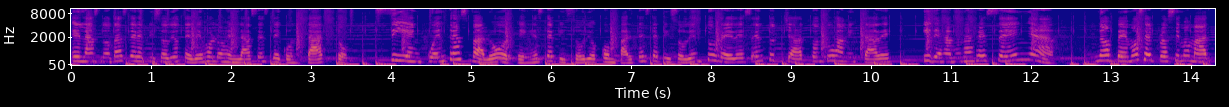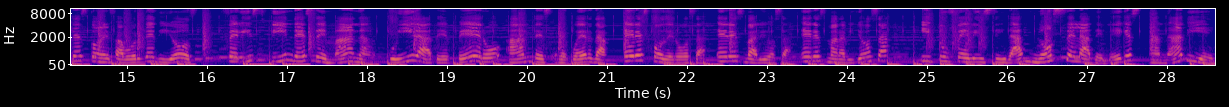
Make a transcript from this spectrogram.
En las notas del episodio te dejo los enlaces de contacto. Si encuentras valor en este episodio, comparte este episodio en tus redes, en tu chat con tus amistades y déjame una reseña. Nos vemos el próximo martes con el favor de Dios. Feliz fin de semana. Cuídate, pero antes recuerda, eres poderosa, eres valiosa, eres maravillosa y tu felicidad no se la delegues a nadie.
